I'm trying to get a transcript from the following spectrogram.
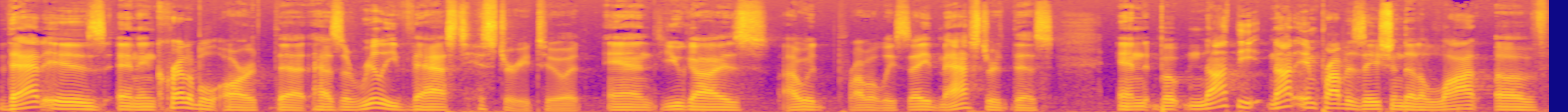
That is an incredible art that has a really vast history to it, and you guys, I would probably say, mastered this. And but not the not improvisation that a lot of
